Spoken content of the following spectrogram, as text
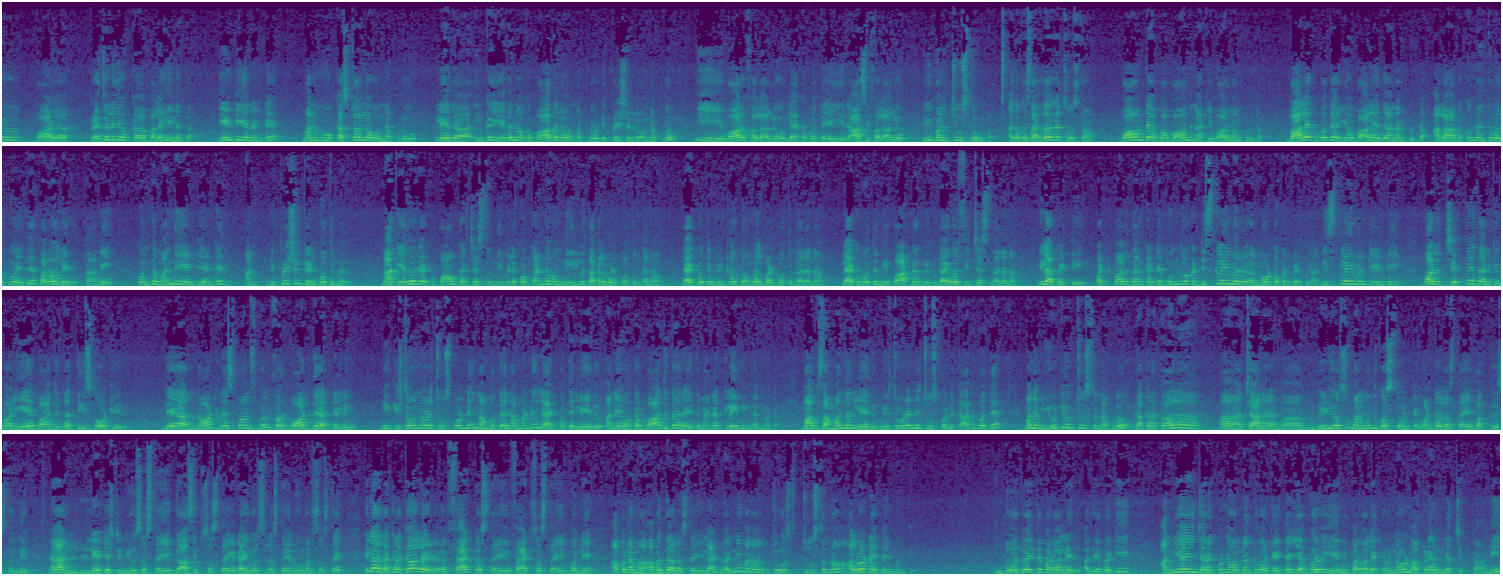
వాళ్ళ ప్రజల యొక్క బలహీనత. ఏంటి అని అంటే మనము కష్టాల్లో ఉన్నప్పుడు లేదా ఇంకా ఏదైనా ఒక బాధలో ఉన్నప్పుడు డిప్రెషన్లో ఉన్నప్పుడు ఈ వార ఫలాలు లేకపోతే ఈ రాశి ఫలాలు ఇవి మనం చూస్తూ ఉంటాం. అదొక సరదాగా చూస్తాం. బాగుంటే అబ్బా బాగుంది నాకు ఈ వారం అనుకుంటాం. బాగాలేకపోతే అయ్యో బాగాలేదా అని అనుకుంటాం. అలా అనుకున్నంత వరకు అయితే పర్వాలేదు. కానీ కొంతమంది ఏంటి అంటే అన్- డిప్రెషన్కి వెళ్ళిపోతున్నారు. నాకేదో రేపు పాము ఖర్చేస్తుంది వీళ్ళకు ఒక గండం ఉంది ఇల్లు తగలబడిపోతుందనో లేకపోతే మీ ఇంట్లో దొంగలు పడిపోతున్నారనో లేకపోతే మీ పార్ట్నర్ మీకు డైవర్స్ ఇచ్చేస్తున్నారనో ఇలా పెట్టి. బట్ వాళ్ళు దానికంటే ముందు ఒక డిస్క్లైమర్ నోట్ ఒకటి పెడుతున్నారు. డిస్క్లైమ్ అంటే ఏంటి? వాళ్ళు చెప్పేదానికి వాళ్ళు ఏ బాధ్యత తీసుకోవట్లేదు. They are not responsible for what they are telling నీకు ఇష్టం ఉన్నవాడు చూసుకోండి నమ్మితే నమ్మండి లేకపోతే లేదు అనే ఒక బాధ్యతారహితమైన క్లెయిమింగ్ అన్నమాట. మాకు సంబంధం లేదు. మీరు చూడండి చూసుకోండి. కాకపోతే మనం యూట్యూబ్ చూస్తున్నప్పుడు రకరకాల చాలా వీడియోస్ మన ముందుకు వస్తూ ఉంటాయి. వంటలు వస్తాయి భక్తి వస్తుంది. లేటెస్ట్ న్యూస్ వస్తాయి గాసిప్స్ వస్తాయి డైవర్స్లు వస్తాయి రూమర్స్ వస్తాయి. ఇలా రకరకాల ఫ్యాక్ట్ వస్తాయి ఫ్యాక్ట్స్ వస్తాయి కొన్ని అపనమ్మ అబద్ధాలు వస్తాయి. ఇలాంటివన్నీ మనం చూ చూస్తున్నాం అలవాటు అయిపోయింది మనకి. ఇంతవరకు అయితే పర్వాలేదు. అది ఎవరికి అన్యాయం జరగకుండా ఉన్నంత వరకు అయితే ఎవ్వరు ఏమీ పర్వాలేదు ఎక్కడ ఉన్న వాళ్ళు అక్కడే ఉండొచ్చు. కానీ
